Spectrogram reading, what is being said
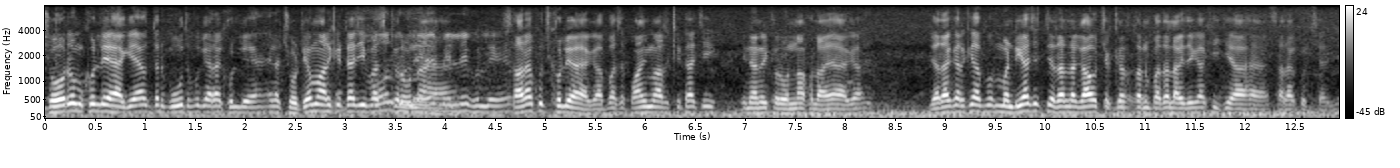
ਸ਼ੋਰੂਮ ਖੁੱਲੇ ਹੈਗੇ ਆ ਉਧਰ ਬੂਥ ਵਗੈਰਾ ਖੁੱਲੇ ਆ। ਇਹਨਾਂ ਛੋਟੀਆਂ ਮਾਰਕੀਟਾਂ 'ਚ ਹੀ ਬਸ ਕਰੋਨਾ ਹੈ। ਮੇਲੇ ਖੁੱਲੇ ਹੈ ਸਾਰਾ ਕੁਝ ਖੁੱਲਿਆ ਹੈਗਾ ਬਸ ਪੰਜ ਮਾਰਕੀਟਾਂ 'ਚ ਹੀ ਇਹਨਾਂ ਨੇ ਕਰੋਨਾ ਫੈਲਾਇਆ ਹੈਗਾ। ਜ਼ਿਆਦਾ ਕਰਕੇ ਆਪ ਮੰਡੀਆਂ 'ਚ ਚਿਹਰਾ ਲਗਾਓ ਚੱਕਰ ਤੁਹਾਨੂੰ ਪਤਾ ਲੱਗ ਜਾਏਗਾ ਕਿ ਕਿਆ ਹੈ ਸਾਰਾ ਕੁਝ ਹੈ ਜੀ।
